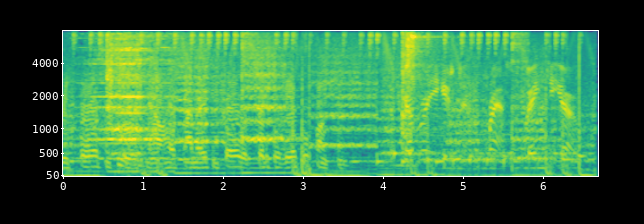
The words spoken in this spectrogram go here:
Discovery 4 computers now have primary control of critical vehicle functions. Discovery Houston, press, ATO.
